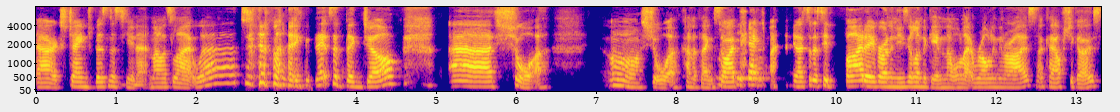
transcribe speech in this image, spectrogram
our exchange business unit? And I was like, what? like that's a big job. Uh, sure. Oh, sure, kind of thing. So I packed, my, you know, sort of said bye to everyone in New Zealand again. And they're all like rolling their eyes. Okay, off she goes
